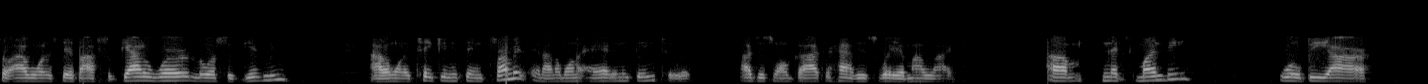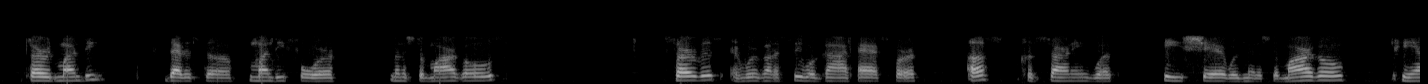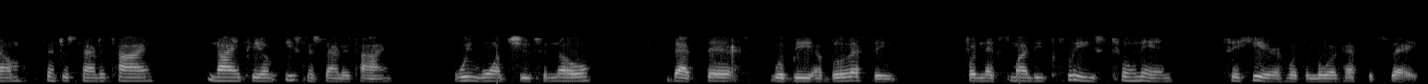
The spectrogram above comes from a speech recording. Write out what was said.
So I want to say if I forgot a word, Lord forgive me. I don't want to take anything from it and I don't want to add anything to it. I just want God to have his way in my life. Um, next Monday will be our third Monday. That is the Monday for Minister Margot's service, and we're going to see what God has for us concerning what he shared with Minister Margot, p.m. Central Standard Time, 9 p.m. Eastern Standard Time. We want you to know that there will be a blessing for next Monday. Please tune in to hear what the Lord has to say.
